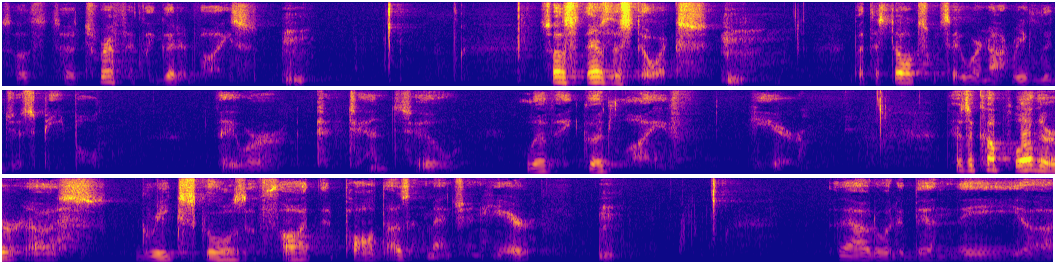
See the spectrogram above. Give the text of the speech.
So it's a terrifically good advice. so there's the Stoics. but the Stoics would say we're not religious people. They were content to live a good life here. There's a couple other uh, Greek schools of thought that Paul doesn't mention here. that would have been the uh,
